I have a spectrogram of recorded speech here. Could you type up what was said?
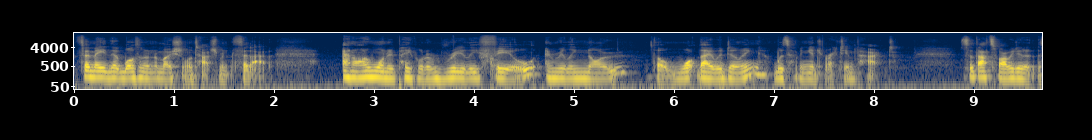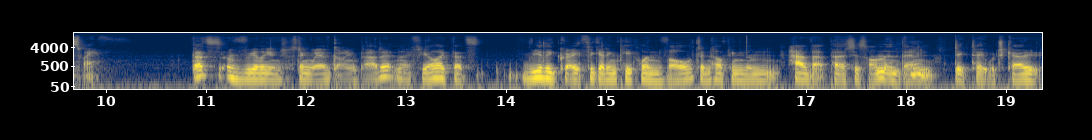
for me, there wasn't an emotional attachment for that. And I wanted people to really feel and really know that what they were doing was having a direct impact. So that's why we did it this way. That's a really interesting way of going about it, and I feel like that's really great for getting people involved and helping them have that purchase on and then mm. dictate which charity,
